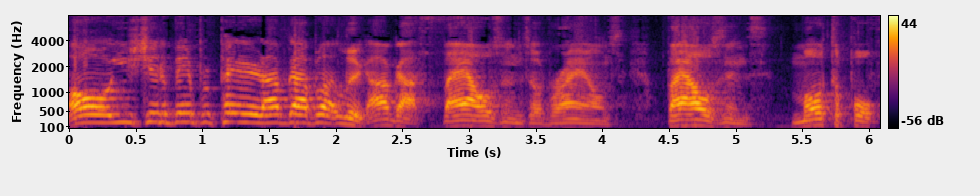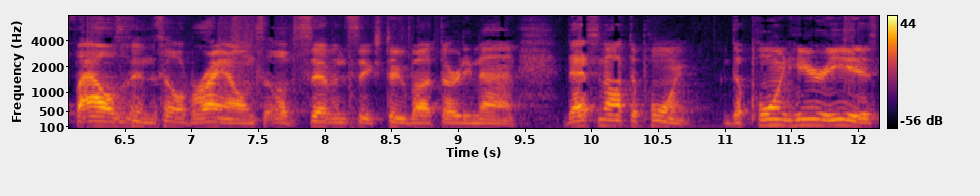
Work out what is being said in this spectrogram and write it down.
oh, you should have been prepared. I've got blood. Look, I've got thousands of rounds. Thousands multiple thousands of rounds of 762 by 39. That's not the point. The point here is,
